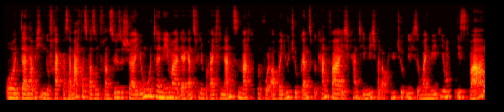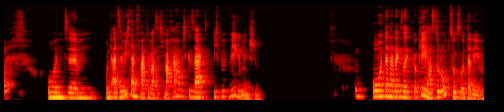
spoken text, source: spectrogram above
Und dann habe ich ihn gefragt, was er macht. Das war so ein französischer Jungunternehmer, der ganz viel im Bereich Finanzen macht und wohl auch bei YouTube ganz bekannt war. Ich kannte ihn nicht, weil auch YouTube nicht so mein Medium ist, war. Und, ähm, und als er mich dann fragte, was ich mache, habe ich gesagt, ich bewege Menschen. Und dann hat er gesagt, okay, hast du ein Umzugsunternehmen?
